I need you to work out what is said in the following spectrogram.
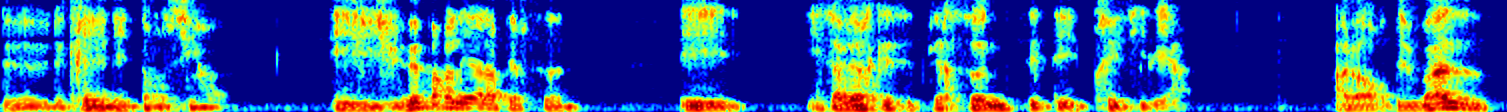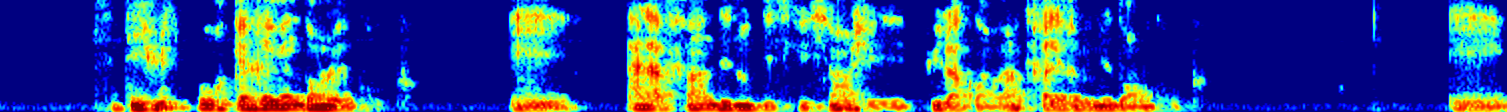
de, créer des tensions. Et je vais parler à la personne. Et il s'avère que cette personne, c'était Priscilla. Alors, de base, c'était juste pour qu'elle revienne dans le groupe. Et à la fin de notre discussion, j'ai pu la convaincre, elle est revenue dans le groupe. Et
